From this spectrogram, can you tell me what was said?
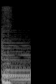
Bye.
